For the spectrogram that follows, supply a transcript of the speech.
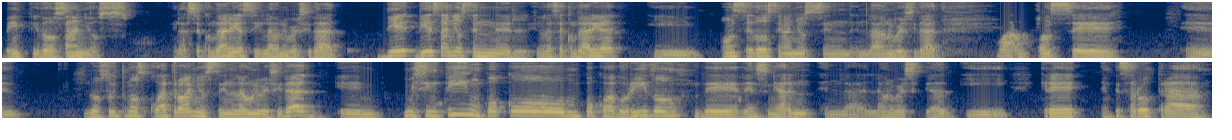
22 años en las secundarias y la universidad. 10, años en, el, en, la secundaria y 11, 12 años en, en la universidad. Wow. Entonces, eh, los últimos cuatro años en la universidad, eh, me sentí un poco, un poco aburrido de, enseñar en, la, universidad y quería empezar otra,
